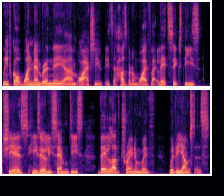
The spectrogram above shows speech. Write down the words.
we've got one member in the, um, or actually it's a husband and wife, like late 60s. She is, he's early 70s. They love training with, with the youngsters.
